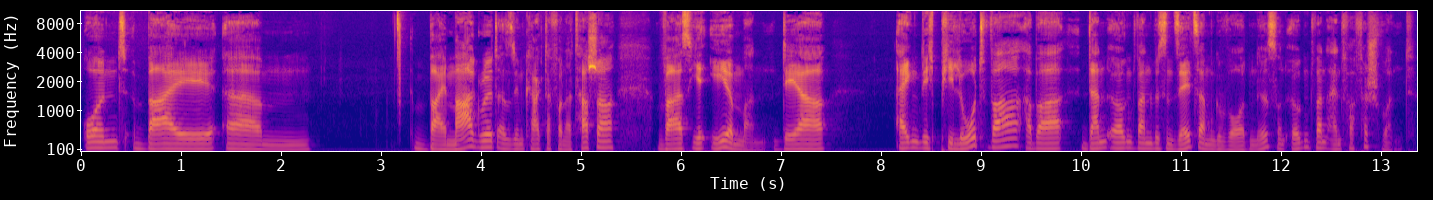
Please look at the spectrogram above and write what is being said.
Und bei, ähm, bei Margaret, also dem Charakter von Natascha, war es ihr Ehemann, der eigentlich Pilot war, aber dann irgendwann ein bisschen seltsam geworden ist und irgendwann einfach verschwand.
